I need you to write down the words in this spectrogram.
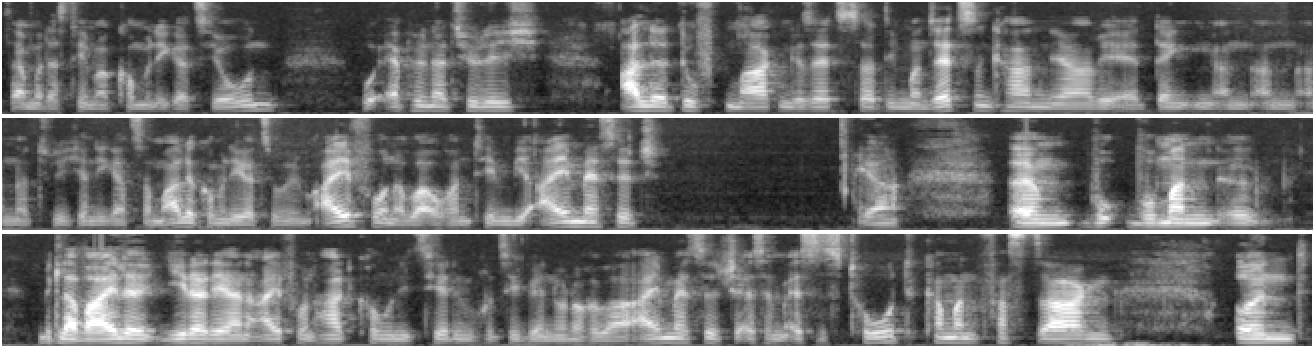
Sagen wir das Thema Kommunikation, wo Apple natürlich alle Duftmarken gesetzt hat, die man setzen kann. Ja, wir denken an, an, an natürlich an die ganz normale Kommunikation mit dem iPhone, aber auch an Themen wie iMessage. Ja, ähm, wo, wo man äh, mittlerweile, jeder, der ein iPhone hat, kommuniziert im Prinzip ja nur noch über iMessage. SMS ist tot, kann man fast sagen. Und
